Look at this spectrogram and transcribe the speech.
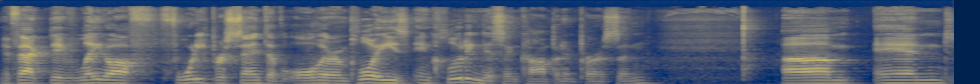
In fact, they've laid off 40% of all their employees, including this incompetent person. Um, and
